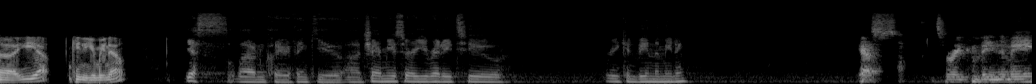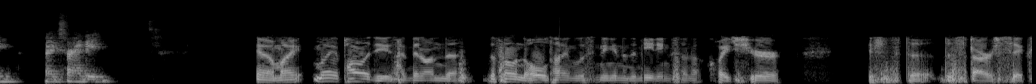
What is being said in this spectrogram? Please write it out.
Uh, yeah. Can you hear me now? Yes, loud and clear. Thank you. Uh, Chair Muser, are you ready to reconvene the meeting? Yes, let's reconvene the meeting. Thanks, Randy. Yeah, my my apologies. I've been on the the phone the whole time listening into the meeting, so I'm not quite sure if it's the the star six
